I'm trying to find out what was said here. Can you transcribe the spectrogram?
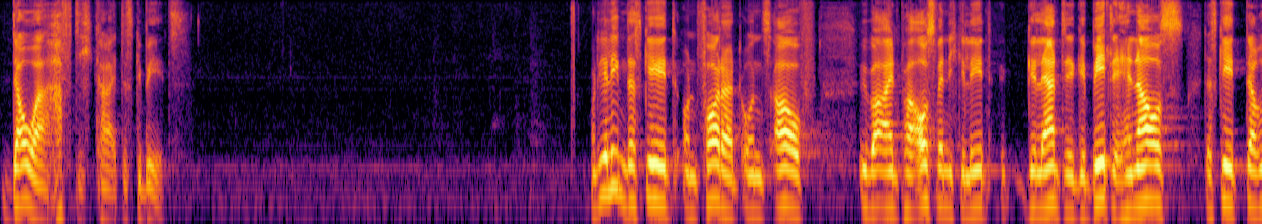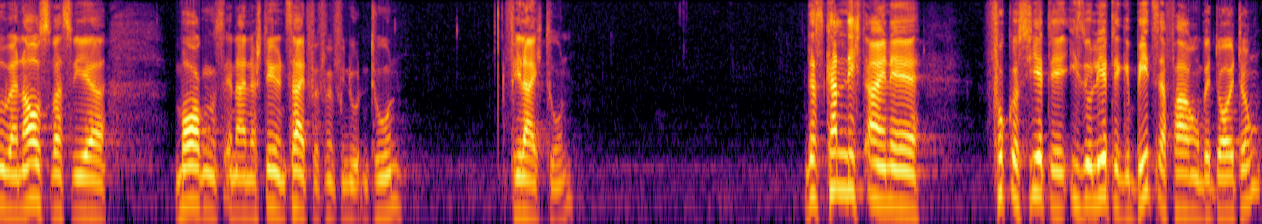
Dauerhaftigkeit des Gebets. Und ihr Lieben, das geht und fordert uns auf, über ein paar auswendig gelernte Gebete hinaus. Das geht darüber hinaus, was wir morgens in einer stillen Zeit für fünf Minuten tun, vielleicht tun. Das kann nicht eine fokussierte, isolierte Gebetserfahrung bedeuten.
